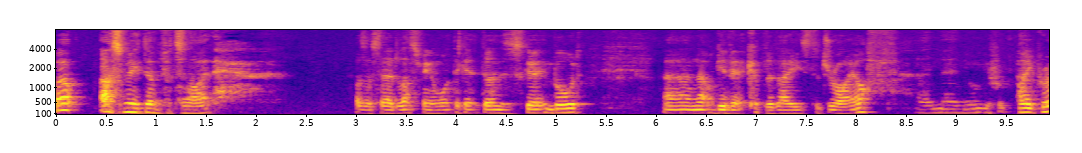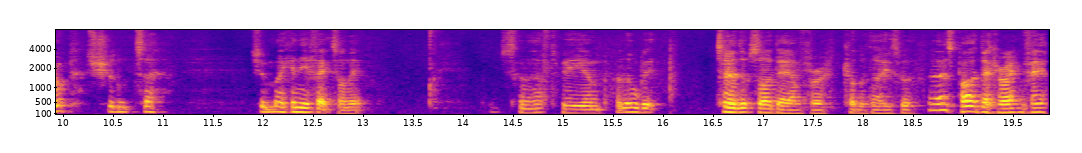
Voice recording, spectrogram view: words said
Well, that's me done for tonight. As I said, last thing I want to get done is a skirting board and that will give it a couple of days to dry off and then when we put the paper up shouldn't uh, shouldn't make any effect on it. It's just going to have to be um, a little bit turned upside down for a couple of days but that's part of decorating for you.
